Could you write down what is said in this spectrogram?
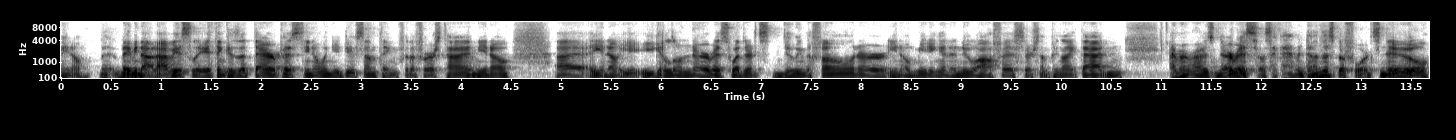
you know, maybe not obviously. I think as a therapist, you know, when you do something for the first time, you know, uh, you know, you, you, get a little nervous, whether it's doing the phone or, you know, meeting in a new office or something like that. And I remember I was nervous. I was like, I haven't done this before. It's new.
